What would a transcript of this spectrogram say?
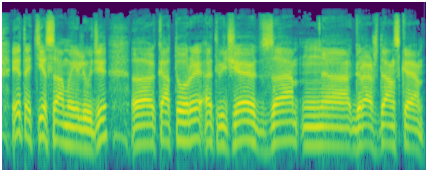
– это те самые люди, э, которые отвечают за э, гражданское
